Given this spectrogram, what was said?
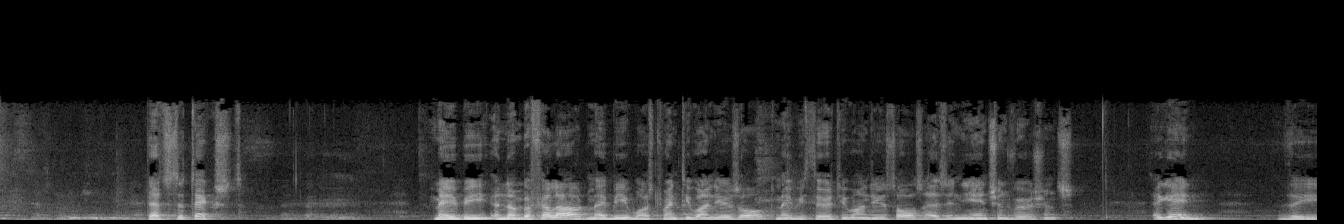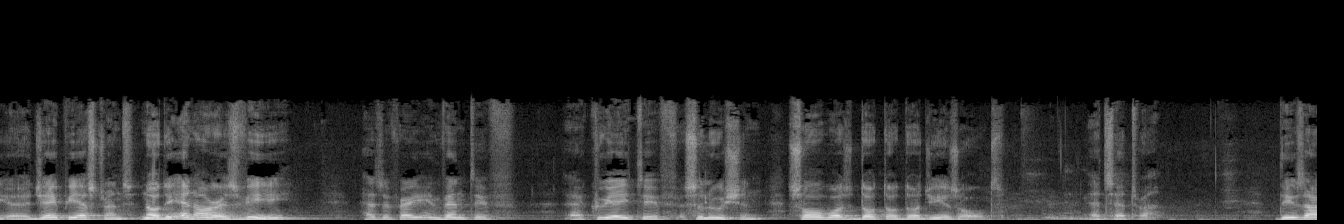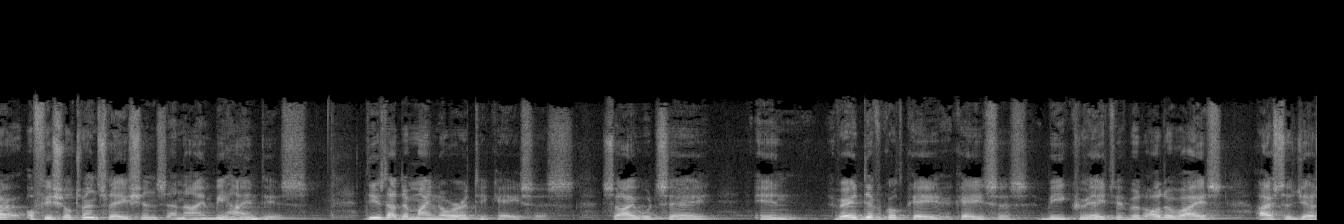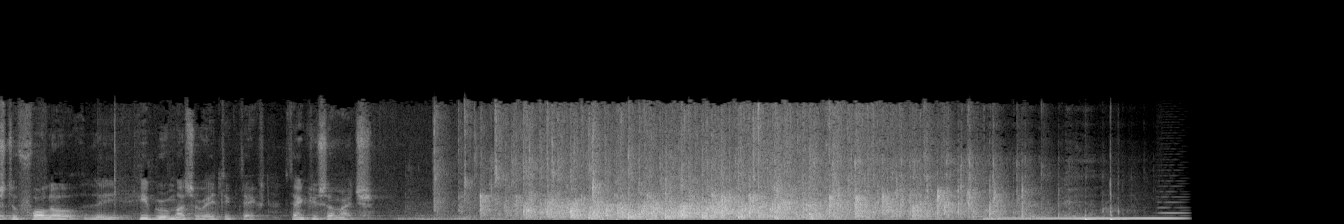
That's the text. Maybe a number fell out, maybe he was 21 years old, maybe 31 years old, as in the ancient versions. Again, the uh, JPS trans, no, the NRSV has a very inventive, uh, creative solution. Saul was dot dot dot years old, etc. These are official translations, and I'm behind this. These are the minority cases. So I would say, in very difficult ca- cases, be creative, but otherwise, I suggest to follow the Hebrew Masoretic text. Thank you so much.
